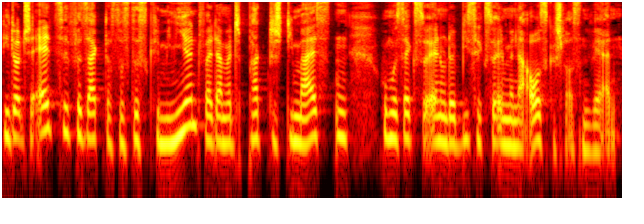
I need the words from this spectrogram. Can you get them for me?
Die Deutsche AIDS-Hilfe sagt, das ist diskriminierend, weil damit praktisch die meisten homosexuellen oder bisexuellen Männer ausgeschlossen werden.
